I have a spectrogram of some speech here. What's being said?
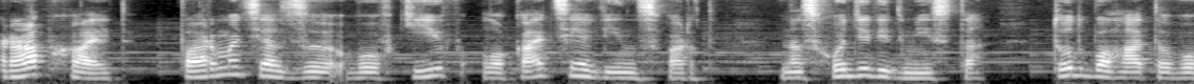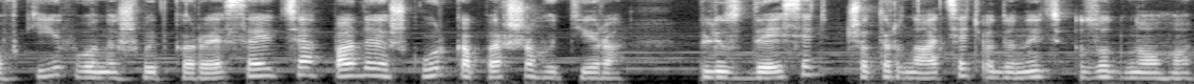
Рабхайт фармиться з вовків, локація Вінсфард на сході від міста. Тут багато вовків, вони швидко ресаються, падає шкурка першого тіра, плюс 10-14 одиниць з одного.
